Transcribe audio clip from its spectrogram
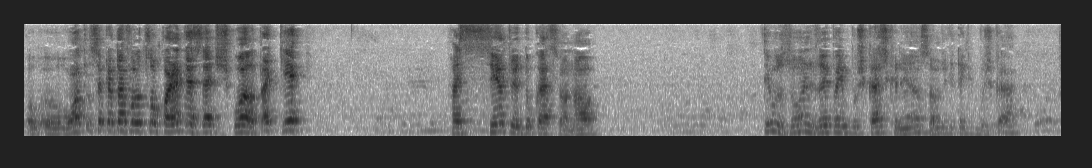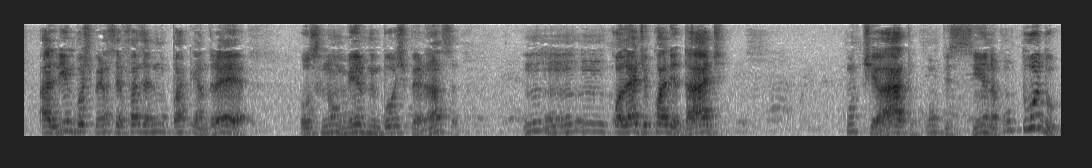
Ontem o secretário falou que são 47 escolas. Para quê? Faz centro educacional. Tem os ônibus aí para ir buscar as crianças, onde que tem que buscar. Ali em Boa Esperança, você faz ali no Parque Andréia, ou se não mesmo em Boa Esperança, um, um, um colégio de qualidade com teatro, com piscina, com tudo.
